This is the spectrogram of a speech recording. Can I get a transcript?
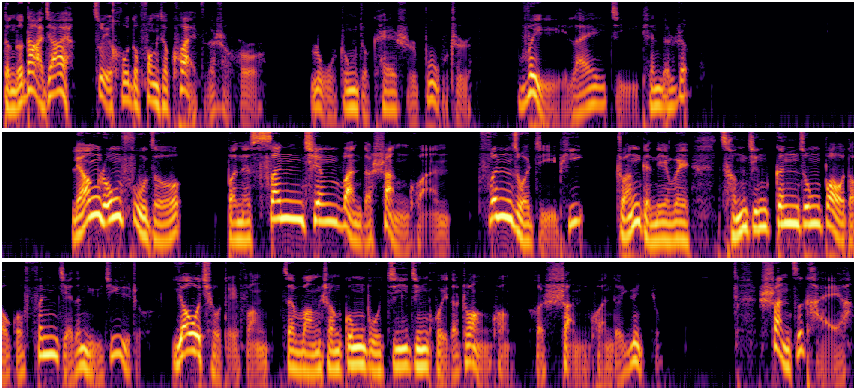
等到大家呀最后都放下筷子的时候，陆中就开始布置未来几天的任务。梁荣负责把那三千万的善款分作几批，转给那位曾经跟踪报道过分解的女记者，要求对方在网上公布基金会的状况和善款的运用。单子凯呀，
